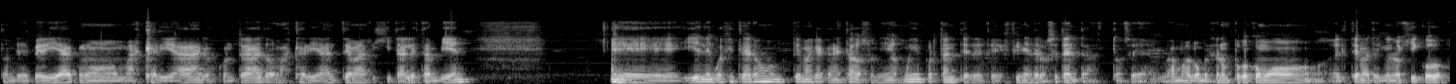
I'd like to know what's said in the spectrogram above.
donde pedía como más claridad en los contratos, más claridad en temas digitales también. Eh, y el lenguaje claro es un tema que acá en Estados Unidos es muy importante desde fines de los 70. Entonces vamos a conversar un poco cómo el tema tecnológico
